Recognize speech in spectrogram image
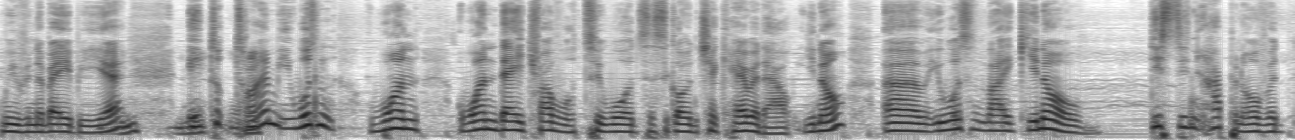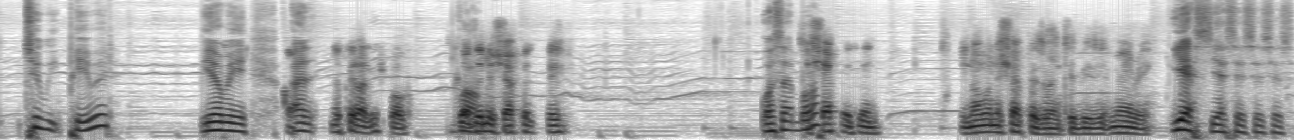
moving the baby, yeah? Mm-hmm. It took time. It wasn't one one day travel towards just to go and check Herod out, you know? Um it wasn't like, you know, this didn't happen over a two week period. You know what I mean? And Look at this, Bob. Go What did the shepherds do? what's that, The Bob? shepherds went. You know when the shepherds went to visit Mary? Yes, yes, yes, yes, yes.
